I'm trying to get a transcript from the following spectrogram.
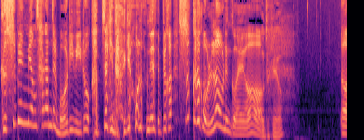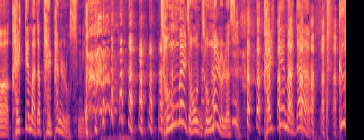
그 수백 명 사람들 머리 위로 갑자기 나경원 원내대표가 쑥 하고 올라오는 거예요. 어떻게 해요? 어, 갈 때마다 발판을 놓습니다. 정말 정, 정말 놀랐어요. 갈 때마다 그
